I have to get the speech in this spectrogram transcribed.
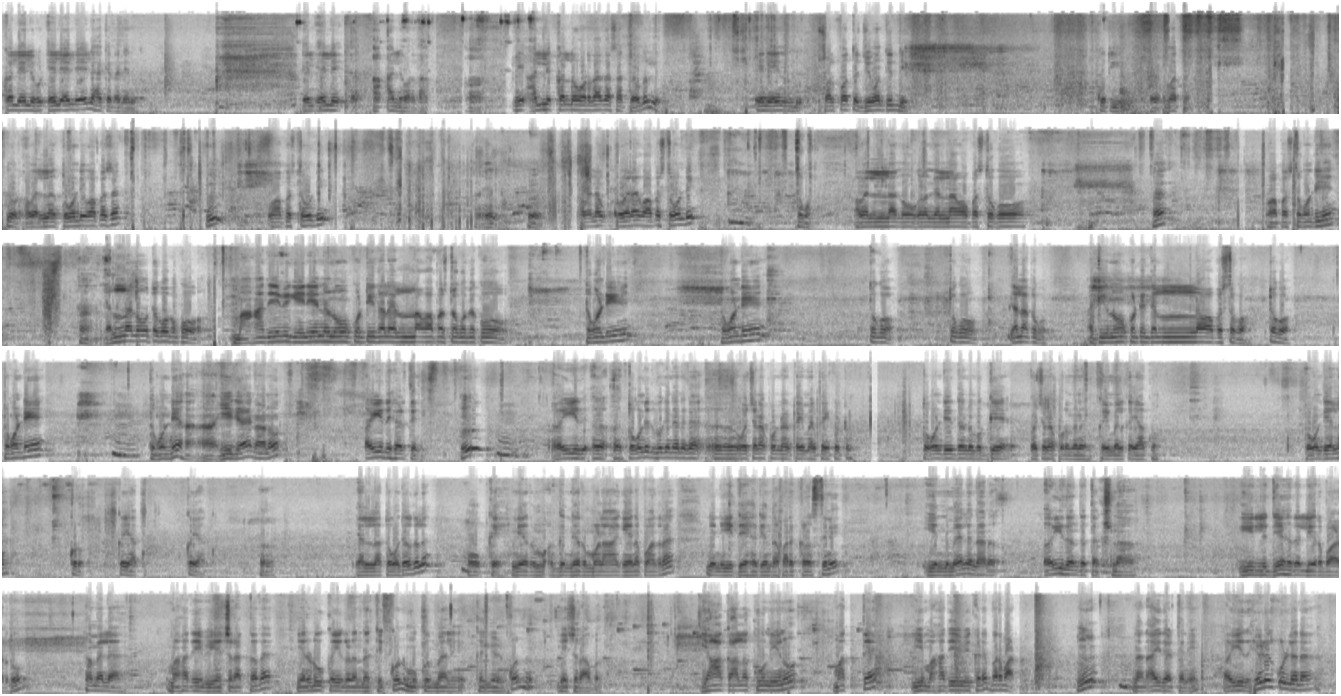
ಕಲ್ಲು ಎಲ್ಲಿ ಎಲ್ಲಿ ಎಲ್ಲಿ ಎಲ್ಲಿ ಹಾಕಿದ ನೀನು? ಎಲ್ಲಿ ಎಲ್ಲಿ ಅಲ್ಲಿ ಹೊಡೆದಾಗ. ಹಾಂ ನೀ ಅಲ್ಲಿ ಕಲ್ಲು ಹೊಡೆದಾಗ ಸತ್ಯ ಹೌದಲ್ಲ ಇನ್ನೇನು ಸ್ವಲ್ಪ ಹೊತ್ತು ಜೀವಂತ ಇದ್ದಿ. ಕೂತಿ ಮತ್ತೆ. ನೋಡು, ಅವೆಲ್ಲ ತೊಗೊಂಡು ವಾಪಸ್? ಹ್ಞೂ ವಾಪಸ್ ತೊಗೊಂಡು? ಹ್ಞೂ ಅವೆಲ್ಲ ಅವೆಲ್ಲ ವಾಪಸ್ ತೊಗೊಂಡು? ತಗೋ. ಅವೆಲ್ಲ ನೋವುಗಳನ್ನೆಲ್ಲ ವಾಪಸ್ ತಗೋ. ಹಾಂ? ವಾಪಸ್ ತಗೊಂಡು? ಎಲ್ಲ ನೋವು ತಗೋಬೇಕು. ಮಹಾದೇವಿಗೆ ಏನೇನು ನೋವು ಕೊಟ್ಟಿದ್ದಲ್ಲ ಎಲ್ಲ ವಾಪಸ್ ತಗೋಬೇಕು. ತಗೊಂಡು ತಗೊಂಡು ತಗೋ ತಗೋ ಎಲ್ಲ ತಗೋ. ಆಕೆಗೆ ನೋವು ಕೊಟ್ಟಿದ್ದೆಲ್ಲ ವಾಪಸ್ ತಗೋ. ತಗೋ. ತಗೊಂಡು? ತಗೊಂಡು? ಹಾಂ ಹಾಂ. ಈಗ ನಾನು ಐದು ಹೇಳ್ತೀನಿ. ಹ್ಞೂ ಐದು ತಗೊಂಡಿದ್ದ ಬಗ್ಗೆ ನನಗೆ ವಚನ ಕೊಡು ನನ್ನ ಕೈ ಮೇಲೆ ಕೈ ಕೊಟ್ಟು. ತೊಗೊಂಡಿದ್ದನ್ನ ಬಗ್ಗೆ ವಚನ ಕೊಡು ನಾನು ಕೈ ಮೇಲೆ ಕೈ ಹಾಕು. ತೊಗೊಂಡಿಯಲ್ಲ? ಕೊಡು. ಕೈ ಹಾಕು. ಕೈ ಹಾಕು. ಹಾಂ. ಎಲ್ಲ ತೊಗೊಂಡಿರೋದಿಲ್ಲ ಓಕೆ. ನಿರ್ಮ, ನಿರ್ಮಳ ಆಗಿ ಏನಪ್ಪ ಅಂದ್ರೆ ನೀನು ಈ ದೇಹದಿಂದ ಹೊರಗೆ ಕಳಿಸ್ತೀನಿ. ಇನ್ಮೇಲೆ ನಾನು ಐದು ಅಂದ ತಕ್ಷಣ ಇಲ್ಲಿ ದೇಹದಲ್ಲಿ ಇರಬಾರ್ದು. ಆಮೇಲೆ ಮಹಾದೇವಿ ಎಚ್ಚರಾಗ್ತದೆ. ಎರಡೂ ಕೈಗಳನ್ನು ತಿಕ್ಕೊಂಡು ಮುಖದ ಮೇಲೆ ಕೈ ಹಿಡ್ಕೊಂಡು ಎಚ್ಚರ ಆಗ್ಬೇಕು. ಯಾವ ಕಾಲಕ್ಕೂ ನೀನು ಮತ್ತೆ ಈ ಮಹಾದೇವಿ ಕಡೆ ಬರಬಾರ್ದು. ಹ್ಞೂ ನಾನು ಐದು ಹೇಳ್ತೀನಿ. ಐದು ಹೇಳಿದ ಕೂಡಲೇ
